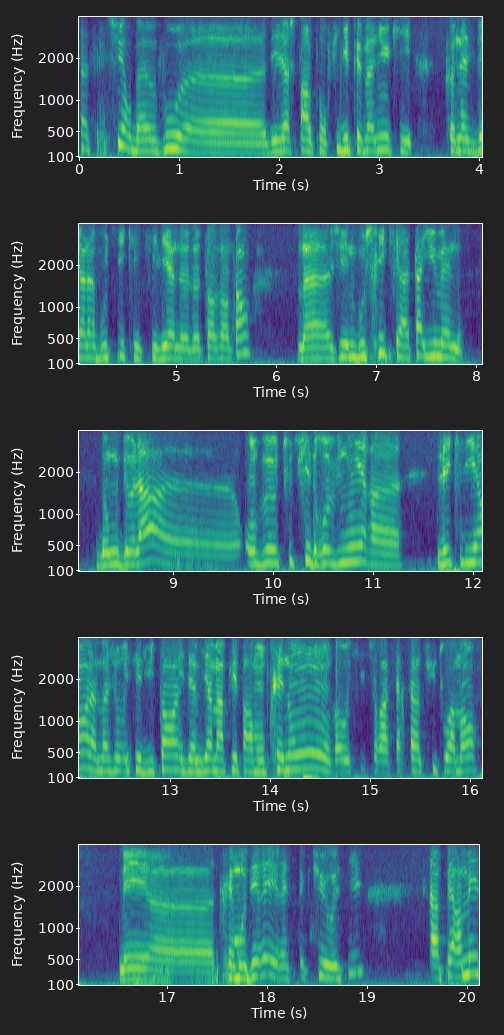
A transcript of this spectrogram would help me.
ça c'est sûr. Bah, vous, euh, déjà je parle pour Philippe et Manu qui connaissent bien la boutique et qui viennent de temps en temps. Bah, J'ai une boucherie qui est à taille humaine. Donc de là, euh, on veut tout de suite revenir. euh, les clients, la majorité du temps, ils aiment bien m'appeler par mon prénom. On va aussi sur un certain tutoiement, mais euh, très modéré et respectueux aussi. Ça permet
